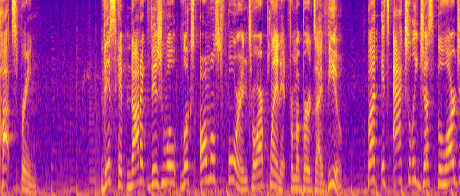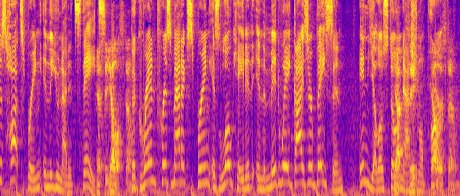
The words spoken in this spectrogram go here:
Hot Spring. This hypnotic visual looks almost foreign to our planet from a bird's eye view, but it's actually just the largest hot spring in the United States. It's the Yellowstone. The Grand Prismatic Spring is located in the Midway Geyser Basin in Yellowstone see? National Park Yellowstone.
